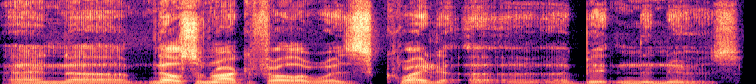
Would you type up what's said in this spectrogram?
And uh, Nelson Rockefeller was quite a, a, bit in the news.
